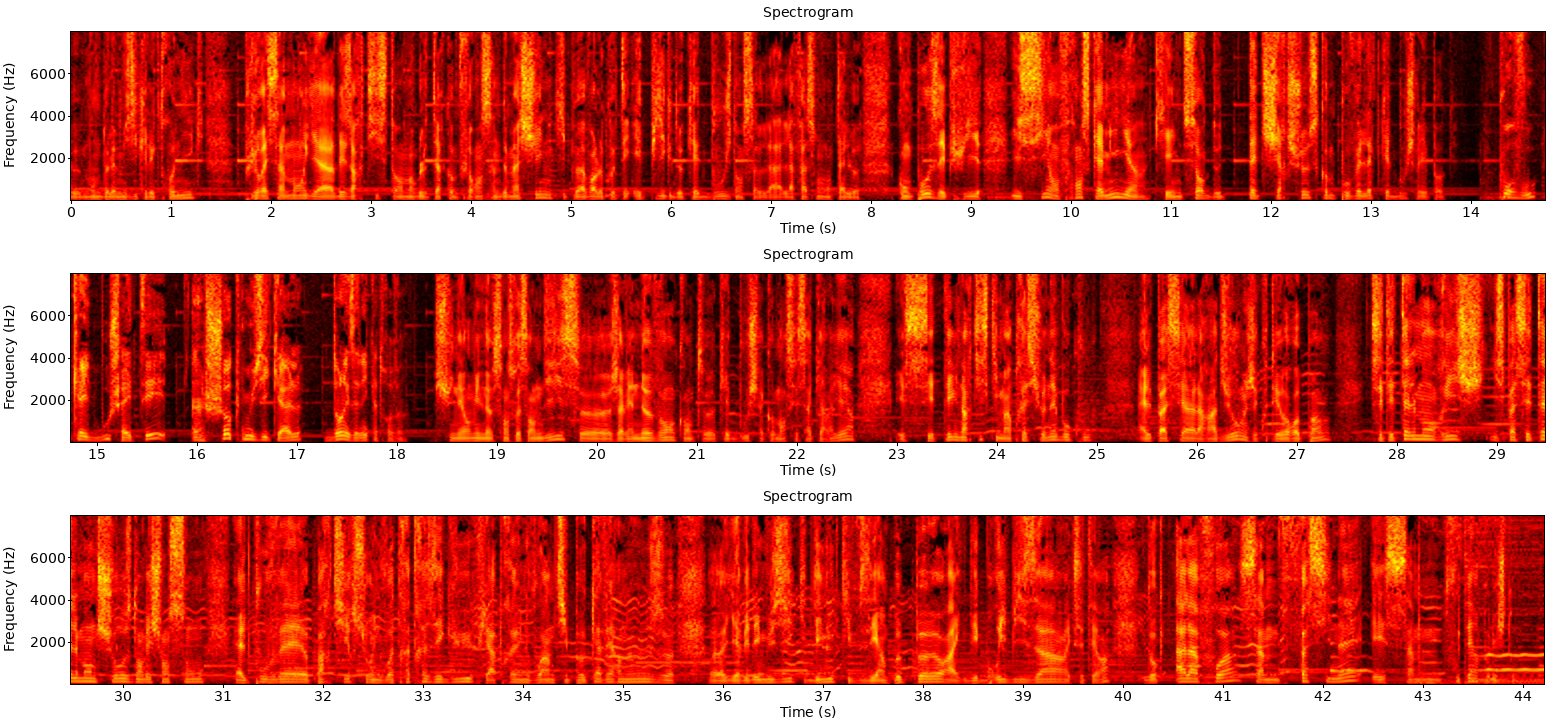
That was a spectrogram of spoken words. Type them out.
monde de la musique électronique. Plus récemment, il y a des artistes en Angleterre comme Florence and the Machine, qui peut avoir le côté épique de Kate Bush dans la, façon dont elle compose. Et puis ici, en France, Camille, qui est une sorte de tête chercheuse comme pouvait l'être Kate Bush à l'époque. Pour vous, Kate Bush a été un choc musical dans les années 80 je suis né en 1970, euh, j'avais 9 ans quand euh, Kate Bush a commencé sa carrière et c'était une artiste qui m'impressionnait beaucoup. Elle passait à la radio, j'écoutais Europe 1. C'était tellement riche, il se passait tellement de choses dans les chansons. Elle pouvait euh, partir sur une voix très très aiguë, puis après une voix un petit peu caverneuse. il y avait des musiques limite qui faisaient un peu peur, avec des bruits bizarres, etc. Donc à la fois, ça me fascinait et ça me foutait un peu les jetons.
